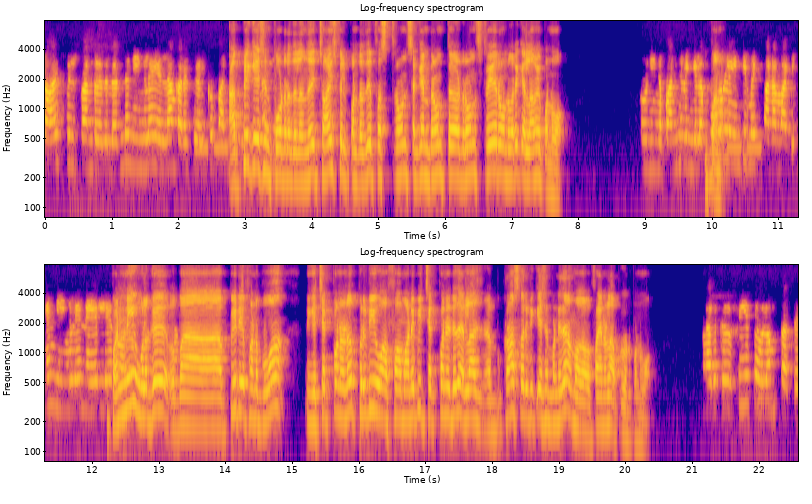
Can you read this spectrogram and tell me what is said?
சாய்ஸ் ஃபில் பண்றதுல இருந்து நீங்களே எல்லாம் கடைசி வரைக்கும் அப்ளிகேஷன் போடுறதுல இருந்து சாய்ஸ் ஃபில் பண்றது first round second round third round stray round வரைக்கும் எல்லாமே பண்ணுவோம். நீங்க பண்ணுவீங்களா போன்ல இன்டிமேட் பண்ண மாட்டீங்க நீங்களே நேர்லயே பண்ணி உங்களுக்கு பிடிஎஃப் அனுப்புவோம். நீங்கள் செக் பண்ணணும் ப்ரிவியூ ஃபார்ம் அனுப்பி செக் பண்ணிட்டு தான் எல்லா கிராஸ் வெரிஃபிகேஷன் பண்ணி தான் நம்ம ஃபைனலாக அப்லோட் பண்ணுவோம். அதுக்கு ஃபீஸ் பே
